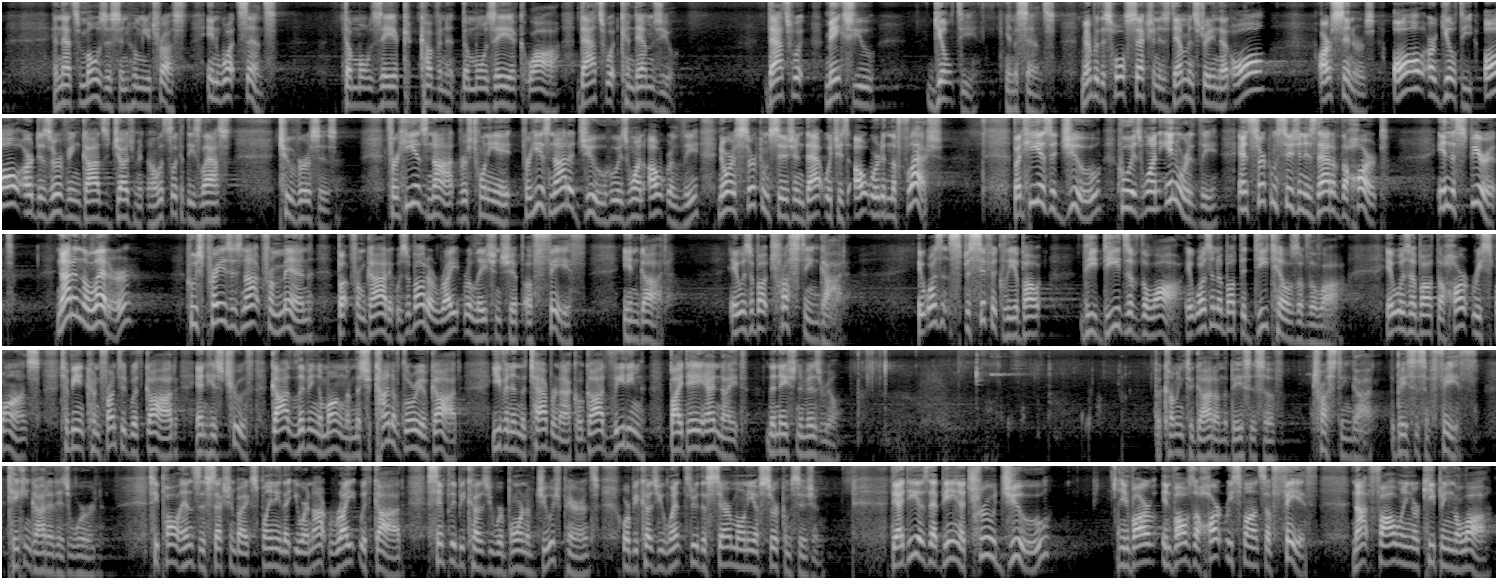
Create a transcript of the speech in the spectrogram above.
and that's Moses in whom you trust. In what sense? The Mosaic covenant, the Mosaic law. That's what condemns you. That's what makes you guilty, in a sense. Remember, this whole section is demonstrating that all are sinners, all are guilty, all are deserving God's judgment. Now, let's look at these last two verses. For he is not, verse 28, for he is not a Jew who is one outwardly, nor is circumcision that which is outward in the flesh, But he is a Jew who is one inwardly, and circumcision is that of the heart, in the spirit, not in the letter, whose praise is not from men, but from God. It was about a right relationship of faith in God. It was about trusting God. It wasn't specifically about the deeds of the law, it wasn't about the details of the law. It was about the heart response to being confronted with God and His truth, God living among them, the kind of glory of God, even in the tabernacle, God leading by day and night the nation of Israel. But coming to God on the basis of trusting God, the basis of faith, taking God at His word. See, Paul ends this section by explaining that you are not right with God simply because you were born of Jewish parents or because you went through the ceremony of circumcision. The idea is that being a true Jew involve, involves a heart response of faith, not following or keeping the law.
